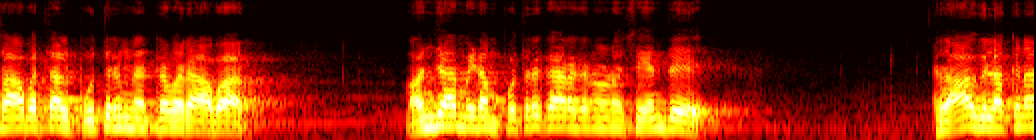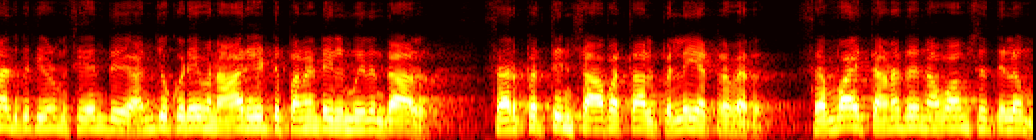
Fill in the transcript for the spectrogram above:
சாபத்தால் புத்திரனற்றவர் ஆவார். அஞ்சாம் இடம் புத்திரக்காரகனுடன் சேர்ந்து ராகு லக்னாதிபதியுடன் சேர்ந்து அஞ்சு குடைவன் ஆறு எட்டு பன்னெண்டிலும் இருந்தால் சர்ப்பத்தின் சாபத்தால் பிள்ளையற்றவர். செவ்வாய் தனது நவாம்சத்திலும்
